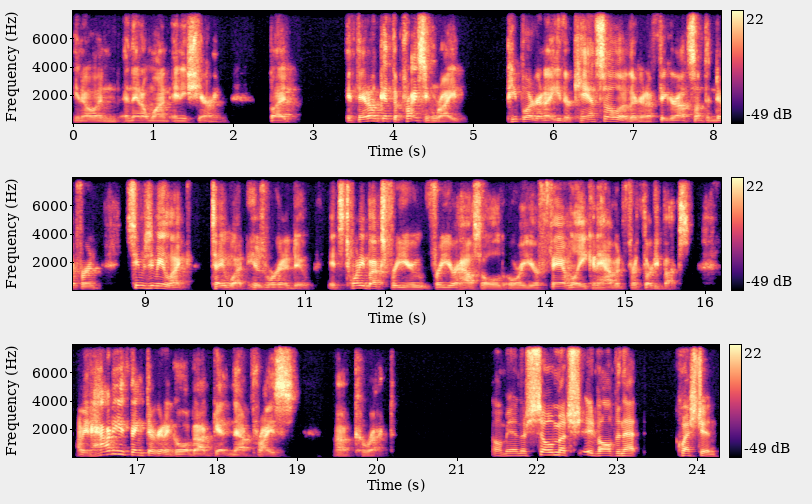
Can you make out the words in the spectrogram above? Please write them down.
you know, and, and they don't want any sharing. But if they don't get the pricing right, people are going to either cancel or they're going to figure out something different. Seems to me like, tell you what, here's what we're going to do. It's 20 bucks for you, for your household, or your family can have it for 30 bucks. I mean, how do you think they're going to go about getting that price uh, correct? Oh man, there's so much involved in that question.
